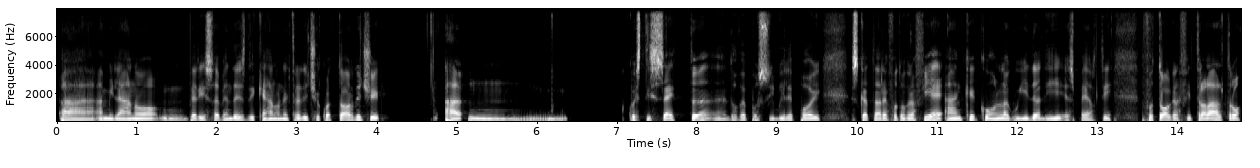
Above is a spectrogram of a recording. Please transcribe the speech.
a, a Milano mh, per i 7 Days di Canon 13 e 14, a mh, questi set eh, dove è possibile poi scattare fotografie anche con la guida di esperti fotografi. Tra l'altro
